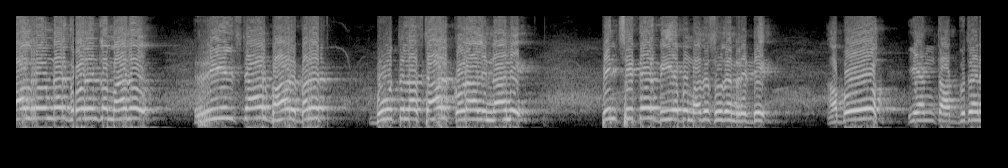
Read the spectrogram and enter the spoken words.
all rounder Gorantla Gorantla Madhav reel star bar Bharat బూత్ల star Kodali Nani pinch hitter BF Madhusudhan Reddy. అబ్బో ఎంత అద్భుతమైన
